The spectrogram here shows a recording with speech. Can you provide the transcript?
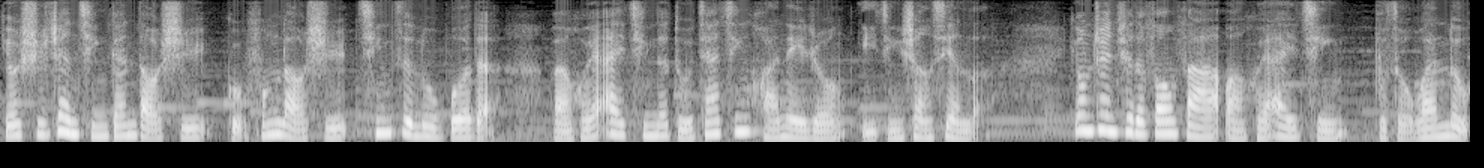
由实战情感导师古风老师亲自录播的挽回爱情的独家精华内容已经上线了。用正确的方法挽回爱情，不走弯路。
